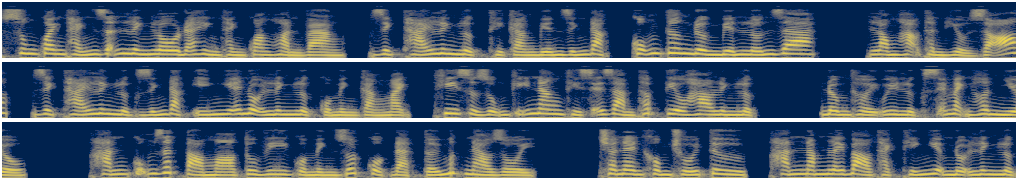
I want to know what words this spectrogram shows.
Xung quanh thánh dẫn linh lô đã hình thành quang hoàn vàng, dịch thái linh lực thì càng biến dính đặc, cũng tương đương biến lớn ra. Long Hạo Thần hiểu rõ, dịch thái linh lực dính đặc ý nghĩa nội linh lực của mình càng mạnh, khi sử dụng kỹ năng thì sẽ giảm thấp tiêu hao linh lực, đồng thời uy lực sẽ mạnh hơn nhiều. Hắn cũng rất tò mò tu vi của mình rốt cuộc đạt tới mức nào rồi. Cho nên không chối từ, hắn nắm lấy bảo thạch thí nghiệm nội linh lực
